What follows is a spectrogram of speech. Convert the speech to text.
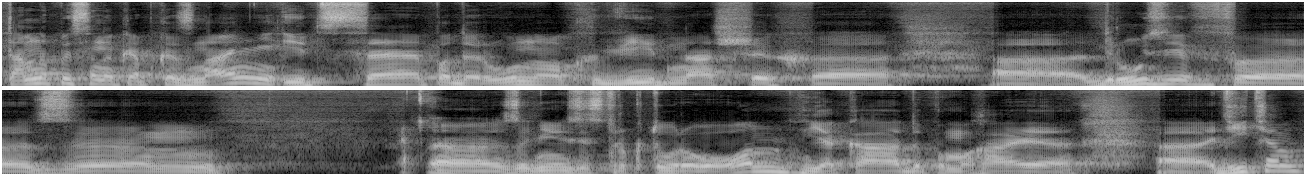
там написано кепка знань, і це подарунок від наших е, друзів з. Е, з однієї зі структур ООН, яка допомагає е, дітям,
